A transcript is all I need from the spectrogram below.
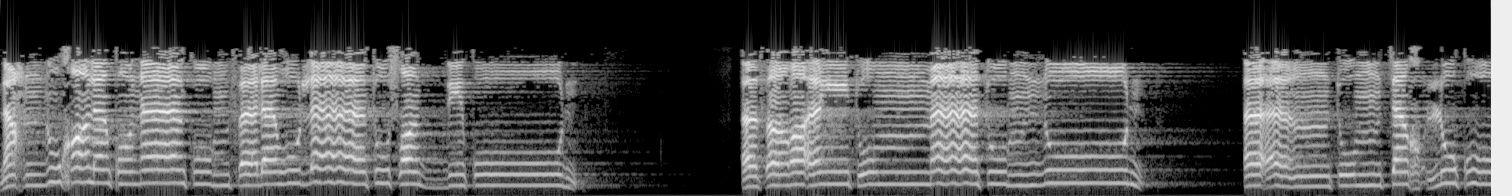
نحن خلقناكم فلولا تصدقون. أفرأيتم ما تمنون أأنتم تخلقونه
